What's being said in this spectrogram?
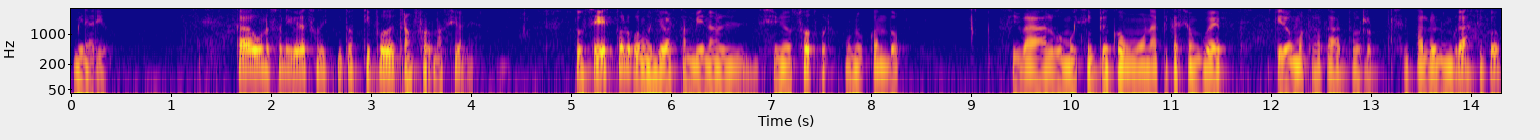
binario. Cada uno de esos niveles son distintos tipos de transformaciones. Entonces esto lo podemos llevar también al diseño de software. Uno cuando, si va a algo muy simple como una aplicación web queremos mostrar datos, representarlo en un gráfico,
